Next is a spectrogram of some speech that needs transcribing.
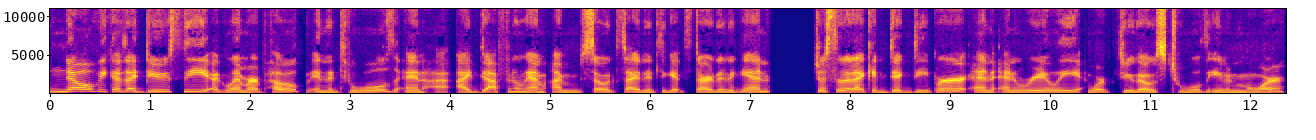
No, because I do see a glimmer of hope in the tools, and I, I definitely am. I'm so excited to get started again, just so that I can dig deeper and and really work through those tools even more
